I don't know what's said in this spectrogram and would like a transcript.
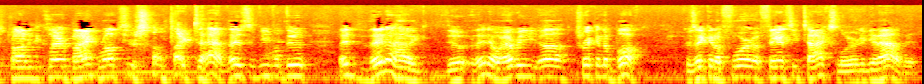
Just trying to declare bankruptcy or something like that. Those people do. They, they know how to do. it. They know every uh, trick in the book because they can afford a fancy tax lawyer to get out of it.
